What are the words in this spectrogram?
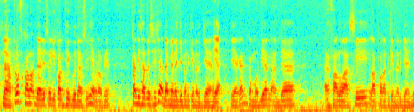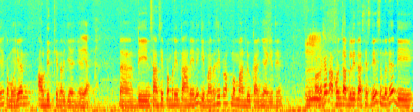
Nah, Prof, kalau dari segi konfigurasinya, Prof ya, kan di satu sisi ada manajemen kinerja, Iya. ya kan, kemudian ada evaluasi laporan kinerjanya, kemudian audit kinerjanya. Iya. Nah, di instansi pemerintahan ini gimana sih, Prof, memandukannya gitu ya? Soalnya kan akuntabilitasnya sendiri sebenarnya di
